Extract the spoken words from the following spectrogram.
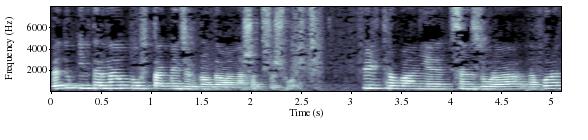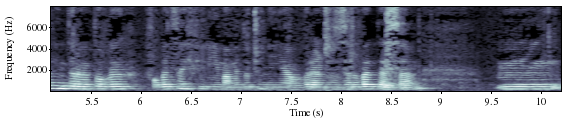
Według internautów tak będzie wyglądała nasza przyszłość. Filtrowanie, cenzura. Na forach internetowych w obecnej chwili mamy do czynienia wręcz z rwetesem. Mm,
